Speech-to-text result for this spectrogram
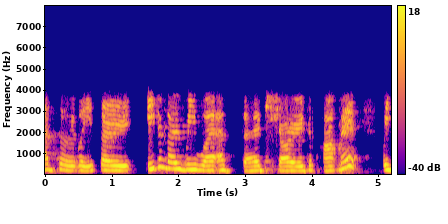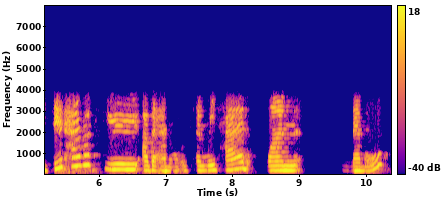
Absolutely. So even though we were a bird show department, we did have a few other animals and we had one mammal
